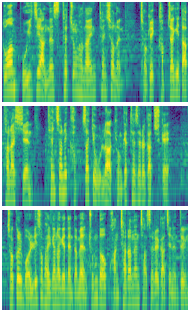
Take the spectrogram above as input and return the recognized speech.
또한 보이지 않는 stat 중 하나인 tension은 적이 갑자기 나타날 시엔 tension이 갑자기 올라 경계태세를 갖추게 적을 멀리서 발견하게 된다면 좀 더 관찰하는 자세를 가지는 등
